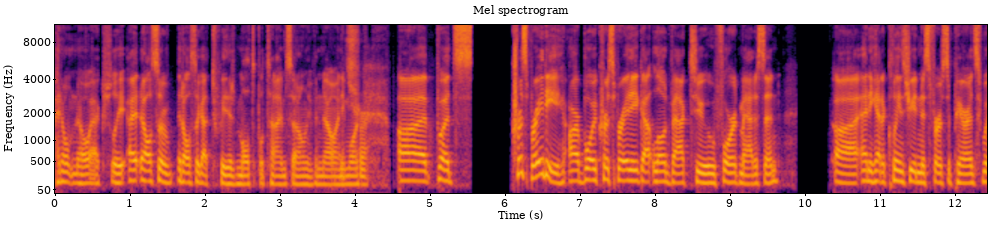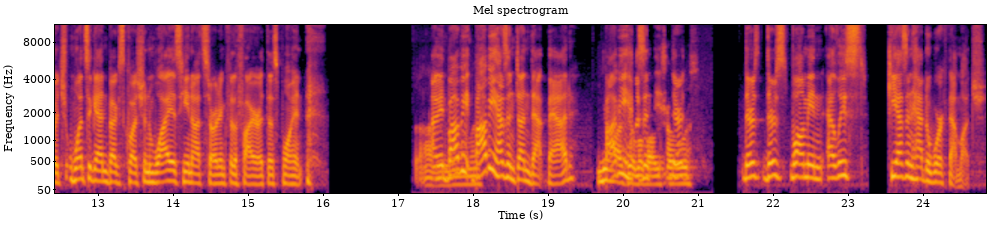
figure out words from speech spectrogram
I don't know actually. It also it also got tweeted multiple times, so I don't even know anymore. Uh, but Chris Brady, our boy Chris Brady, got loaned back to Forward Madison. Uh, and he had a clean sheet in his first appearance, which once again begs the question: Why is he not starting for the Fire at this point? I mean, Bobby Bobby hasn't done that bad. You know Bobby hasn't- there- There's there's well, I mean, at least he hasn't had to work that much.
